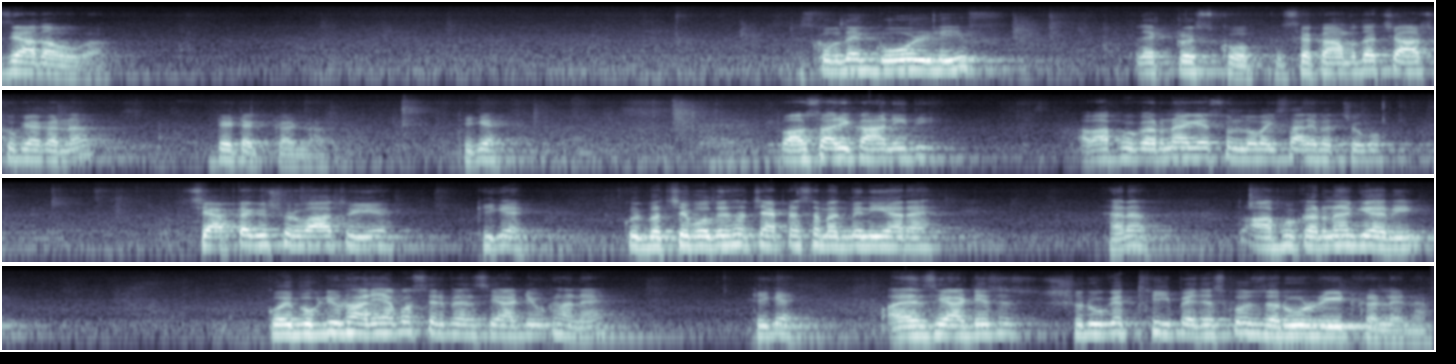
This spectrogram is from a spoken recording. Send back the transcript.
ज़्यादा होगा. इसको बोलते हैं गोल्ड लीफ इलेक्ट्रोस्कोप इसका काम होता है चार्ज को क्या करना? डिटेक्ट करना. ठीक है? तो आप सारी कहानी थी अब आपको करना है? क्या सुन लो भाई सारे बच्चों को। चैप्टर की शुरुआत हुई है, ठीक है? कुछ बच्चे बोलते हैं, सर चैप्टर समझ में नहीं आ रहा है। है ना? तो आपको करना क्या अभी? कोई बुक नहीं उठानी है आपको, सिर्फ़ एन उठाना है, ठीक है? और एन से शुरू के थ्री पेजेस को ज़रूर रीड कर लेना।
